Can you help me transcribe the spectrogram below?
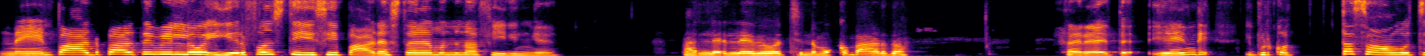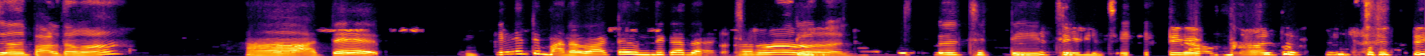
నేను పాట పాడితే వీళ్ళు ఇయర్ ఫోన్స్ తీసి పాడేస్తారేమో నా ఫీలింగ్ పర్లేదు లేదు వచ్చింది. ముక్క పాడదాం. సరే అయితే ఏంటి ఇప్పుడు కొత్త సాంగ్ వచ్చింది పాడదామా? ఆ అదే. ఇంకేంటి మన వాటే ఉంది కదా. చిట్టి చిట్టి చిట్టి, చిట్టి నాటు చిట్టి.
